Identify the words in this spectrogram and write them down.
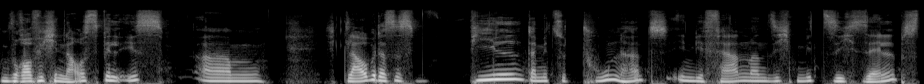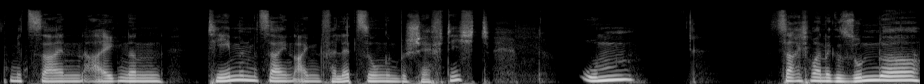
Und worauf ich hinaus will, ist, ähm, ich glaube, dass es viel damit zu tun hat, inwiefern man sich mit sich selbst, mit seinen eigenen Themen, mit seinen eigenen Verletzungen beschäftigt, um, sag ich mal, eine gesunde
